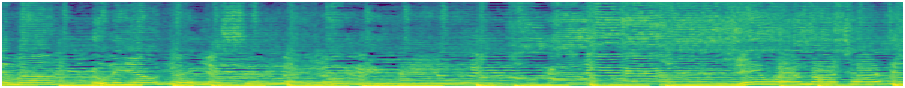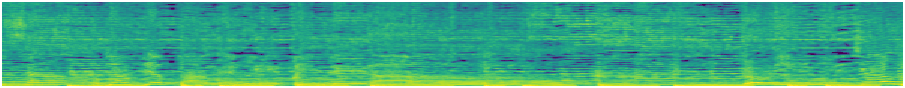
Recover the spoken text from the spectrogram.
ဓမ္မဘုံနှစ်ယောက်အတွက်ရက်စံနိုင်လို့မိရင်ဝဲမှာသာတစ္ဆာအပြောင်းပြတ်ပါမင်းလေးသိသေးတာတို့ရင်မြေချောင်းဝ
